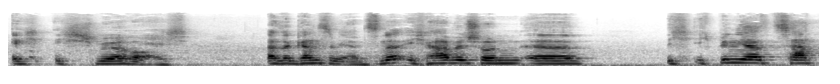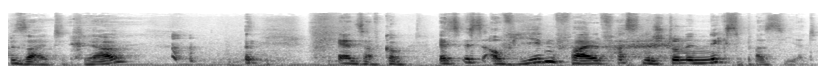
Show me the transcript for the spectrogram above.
Ich, ich schwöre euch. Also ganz im Ernst, ne? Ich habe schon, äh, ich, ich bin ja zart beseitigt, ja? Ernsthaft, komm. Es ist auf jeden Fall fast eine Stunde nichts passiert.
